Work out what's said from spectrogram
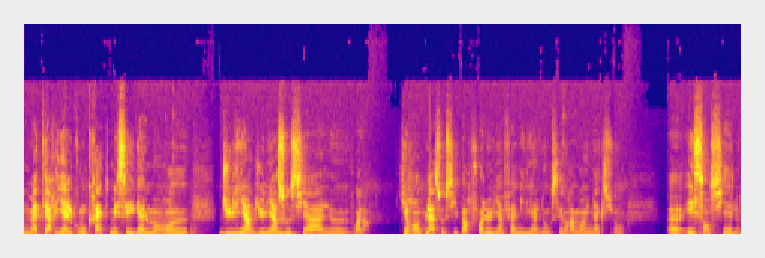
matérielle concrète, mais c'est également euh, du lien, du lien mmh. social. Euh, voilà qui remplace aussi parfois le lien familial. Donc c'est vraiment une action euh, essentielle.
